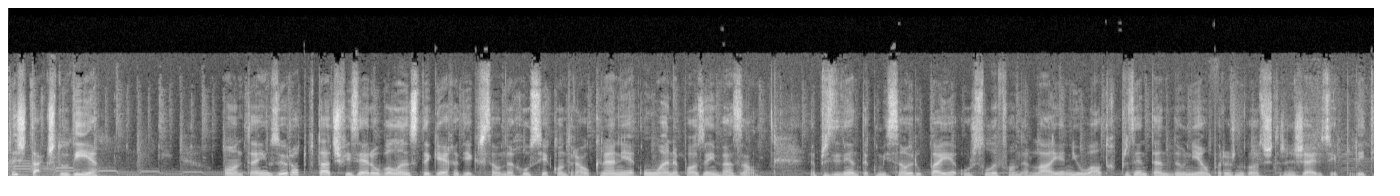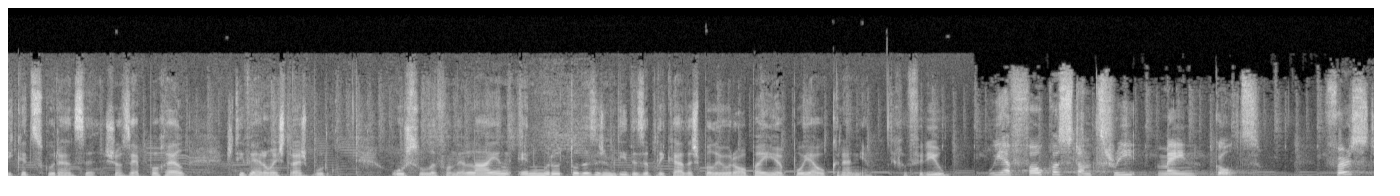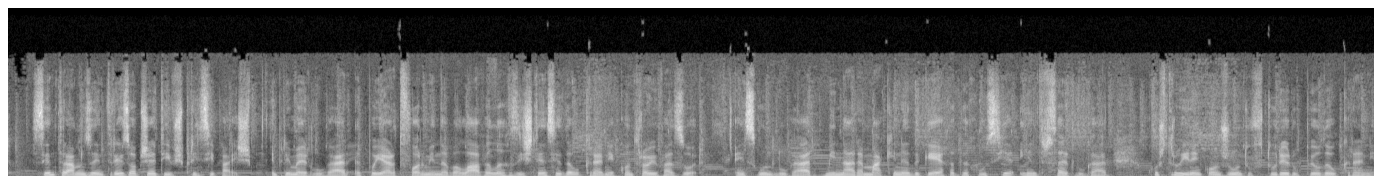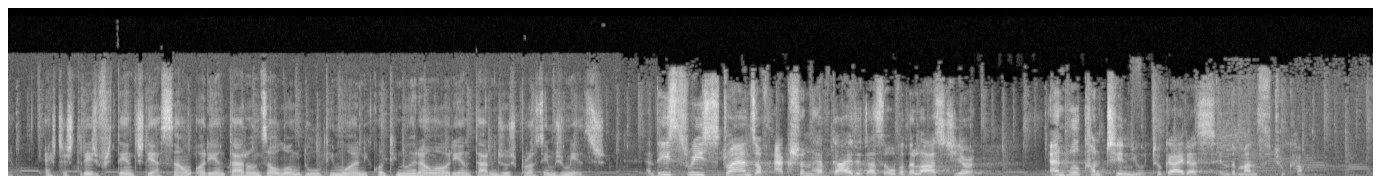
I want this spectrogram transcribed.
Destaques do dia. Ontem, os eurodeputados fizeram o balanço da guerra de agressão da Rússia contra a Ucrânia um ano após a invasão. A Presidente da Comissão Europeia, Ursula von der Leyen, e o alto representante da União para os Negócios Estrangeiros e a Política de Segurança, José Borrell, estiveram em Estrasburgo. Ursula von der Leyen enumerou todas as medidas aplicadas pela Europa em apoio à Ucrânia. Referiu: We have focused on three main goals. First, Centrámos-nos em três objetivos principais. Em primeiro lugar, apoiar de forma inabalável a resistência da Ucrânia contra o invasor. Em segundo lugar, minar a máquina de guerra da Rússia. E em terceiro lugar, construir em conjunto o futuro europeu da Ucrânia. Estas três vertentes de ação orientaram-nos ao longo do último ano e continuarão a orientar-nos nos próximos meses. And these three strands of action have guided us over the last year and will continue to guide us in the months to come.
